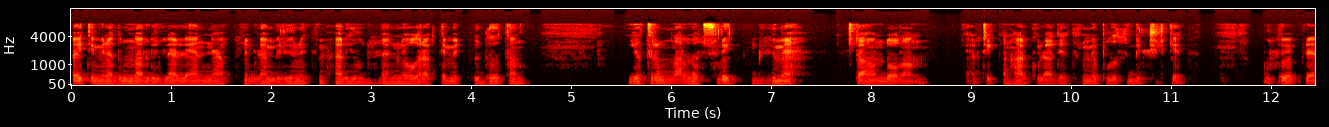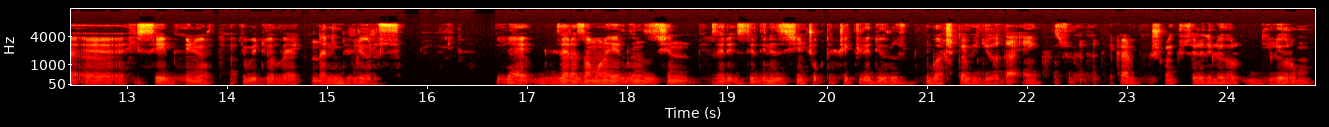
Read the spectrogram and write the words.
Gayet emin adımlarla ilerleyen, ne yaptığını bilen bir yönetim, her yıl düzenli olarak temettü dağıtan, yatırımlarla sürekli büyüme iştahında olan, gerçekten harikulade yatırım yapılısı bir şirket. Bu sebeple e, hisseyi beğeniyor, takip ediyor ve yakından inceliyoruz. Yine bizlere zaman ayırdığınız için, bizleri izlediğiniz için çok teşekkür ediyoruz. Bir başka videoda en kısa sürede tekrar görüşmek üzere diliyorum.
